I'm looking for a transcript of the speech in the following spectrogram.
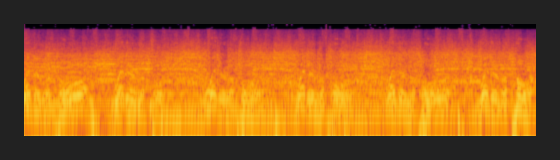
weather report, weather report, weather report, weather report, weather report, weather report.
